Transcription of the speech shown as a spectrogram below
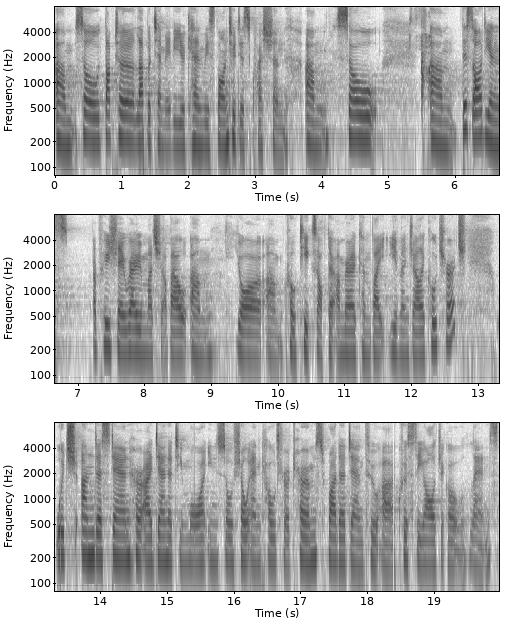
Um, so Dr. Labberton, maybe you can respond to this question. Um, so um, this audience appreciate very much about um, your um, critiques of the American white evangelical church, which understand her identity more in social and cultural terms rather than through a Christological lens.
